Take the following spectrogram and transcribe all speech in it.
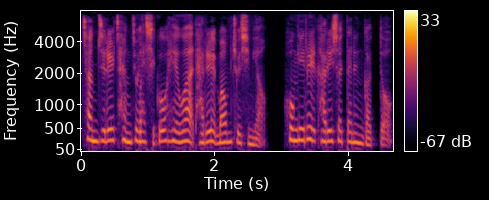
천지를 창조하시고 해와 달을 멈추시며 홍해를 가르셨다는 것도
